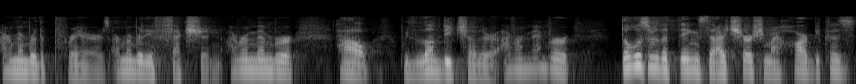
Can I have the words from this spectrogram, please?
I remember the prayers. I remember the affection. I remember how we loved each other. I remember those are the things that I cherish in my heart because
